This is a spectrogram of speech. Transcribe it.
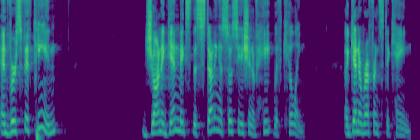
And verse 15, John again makes the stunning association of hate with killing. Again, a reference to Cain.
